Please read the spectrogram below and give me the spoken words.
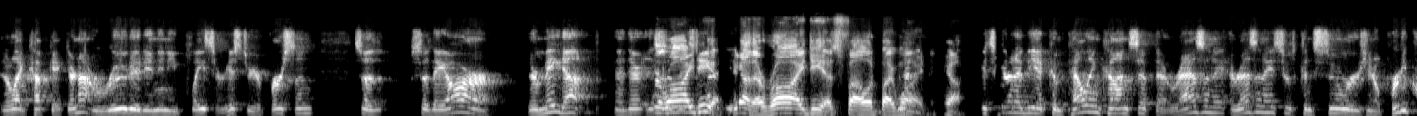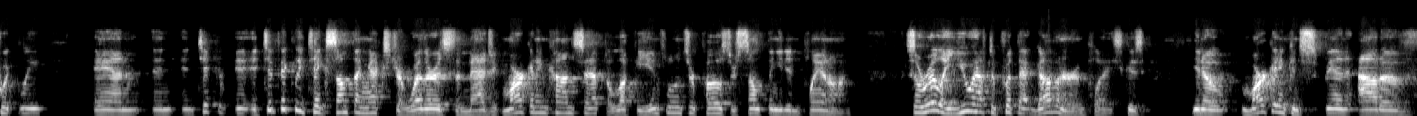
They're like cupcake. They're not rooted in any place or history or person. So so they are they're made up. They're, they're so raw ideas. Yeah, they're raw ideas followed by wine. Yeah. It's got to be a compelling concept that resonate, resonates with consumers, you know, pretty quickly. And, and, and t- it typically takes something extra, whether it's the magic marketing concept, a lucky influencer post, or something you didn't plan on. So really, you have to put that governor in place because you know, marketing can spin out of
